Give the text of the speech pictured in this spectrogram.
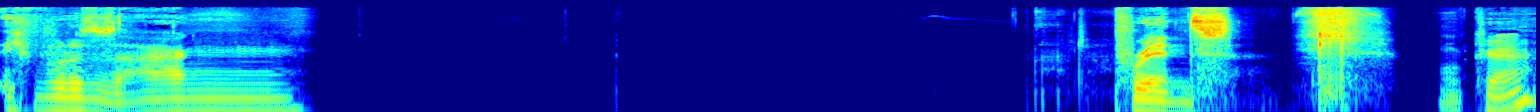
Ich würde sagen Prince. Okay.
